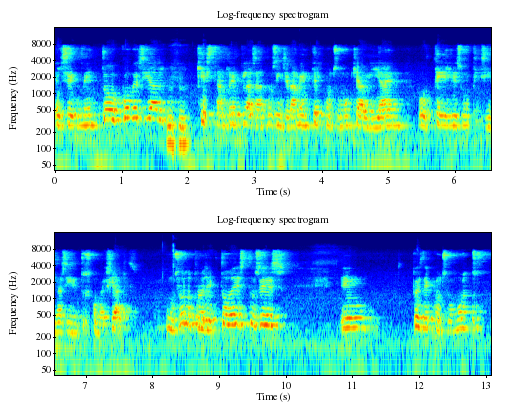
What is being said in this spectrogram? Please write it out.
el segmento comercial que están reemplazando sinceramente el consumo que había en hoteles, oficinas y centros comerciales. Un solo proyecto de estos es eh, pues de consumos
